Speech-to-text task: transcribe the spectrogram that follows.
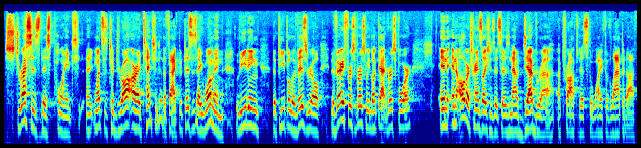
stresses this point. Uh, he wants us to draw our attention to the fact that this is a woman leading the people of Israel. The very first verse we looked at, verse 4, in, in all of our translations it says, Now Deborah, a prophetess, the wife of Lapidoth.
